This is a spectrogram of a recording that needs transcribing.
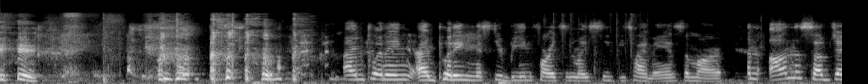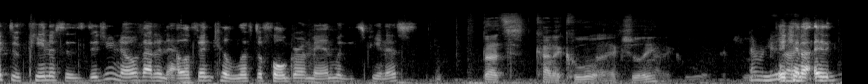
I'm putting I'm putting Mr. Bean farts in my sleepy time ASMR. And on the subject of penises, did you know that an elephant can lift a full-grown man with its penis? That's kind of cool, actually. Never knew It can that. it, it's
